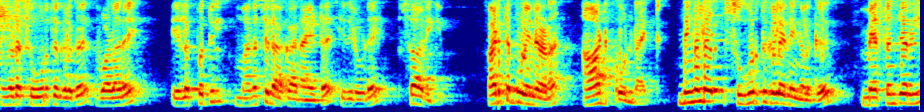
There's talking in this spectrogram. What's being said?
നിങ്ങളുടെ സുഹൃത്തുക്കൾക്ക് വളരെ എളുപ്പത്തിൽ മനസ്സിലാക്കാനായിട്ട് ഇതിലൂടെ സാധിക്കും. അടുത്ത പോയിന്റ് ആണ് ആഡ് കോണ്ടാക്ട് നിങ്ങളുടെ സുഹൃത്തുക്കളെ നിങ്ങൾക്ക് മെസ്സഞ്ചറിൽ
